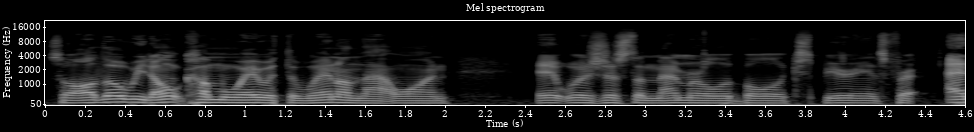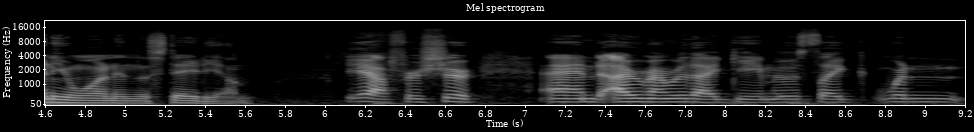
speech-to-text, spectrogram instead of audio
So although we don't come away with the win on that one, it was just a memorable experience for anyone in the stadium. Yeah, for sure. And I remember that game. It was like when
